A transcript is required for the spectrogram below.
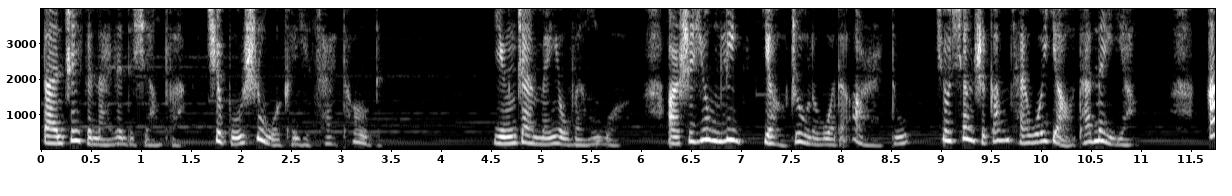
但这个男人的想法却不是我可以猜透的。迎战没有吻我，而是用力咬住了我的耳朵，就像是刚才我咬他那样。啊！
